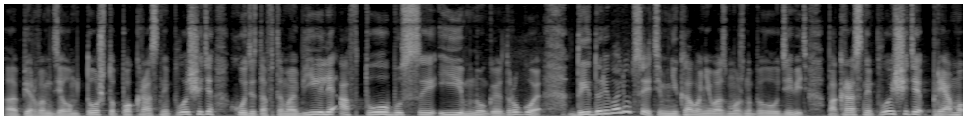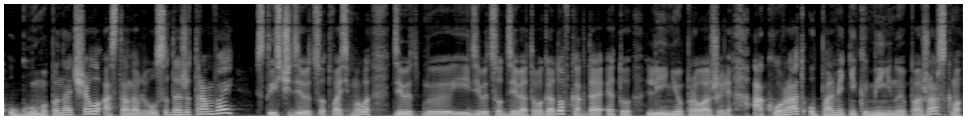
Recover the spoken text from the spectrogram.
э, первым делом, то, что по Красной площади ходят автомобили, автобусы и многое другое. Да и до революции этим никого невозможно было удивить. По Красной площади прямо у ГУМа поначалу останавливался даже трамвай с 1908 и 1909 годов, когда эту линию проложили. Аккурат у памятника Минину и Пожарскому,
